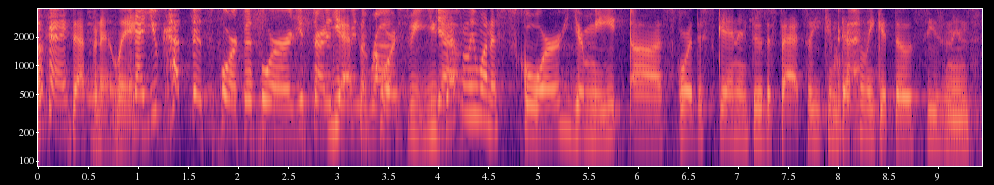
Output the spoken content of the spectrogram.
Okay. Definitely. Now you cut this pork before you started Yes, of rub. course. We, you Yeah. definitely want to score your meat, uh, score the skin and through the fat, so you can Okay. definitely get those seasonings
